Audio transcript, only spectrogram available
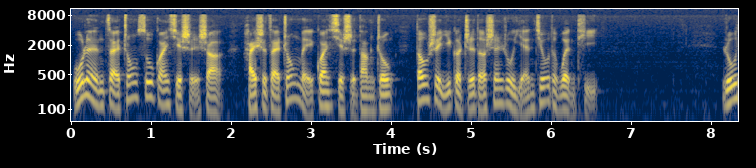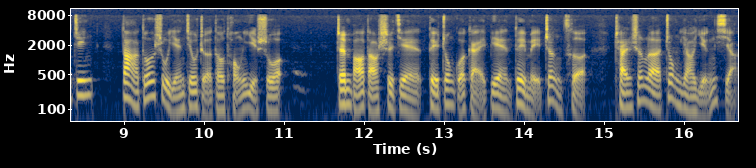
无论在中苏关系史上，还是在中美关系史当中，都是一个值得深入研究的问题。如今，大多数研究者都同意说，珍宝岛事件对中国改变对美政策产生了重要影响。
